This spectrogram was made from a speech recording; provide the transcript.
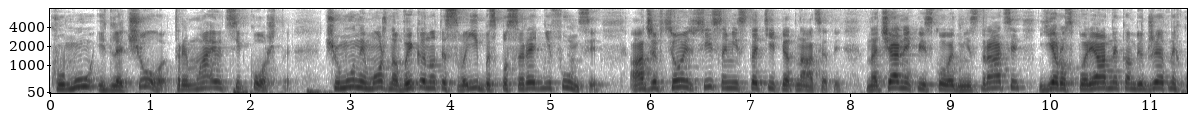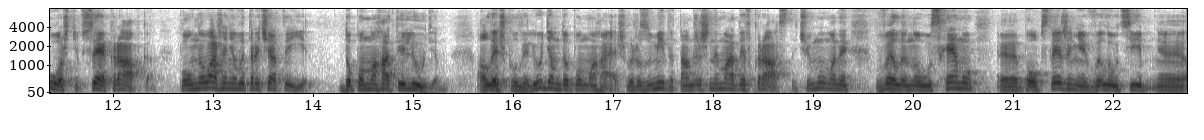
Кому і для чого тримають ці кошти? Чому не можна виконати свої безпосередні функції? Адже в цій всій самій статті 15 начальник військової адміністрації є розпорядником бюджетних коштів. Все, крапка. Повноваження витрачати є, допомагати людям. Але ж коли людям допомагаєш, ви розумієте, там же ж нема де вкрасти. Чому вони ввели нову схему е, по обстеженню, ввели у ці е,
